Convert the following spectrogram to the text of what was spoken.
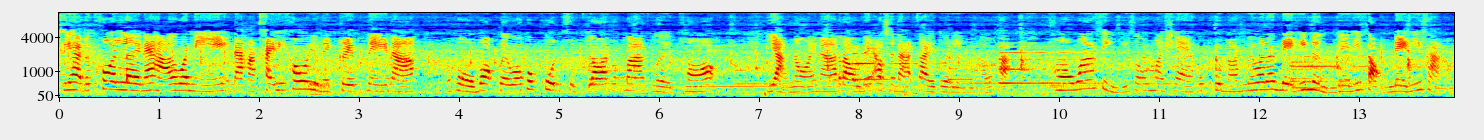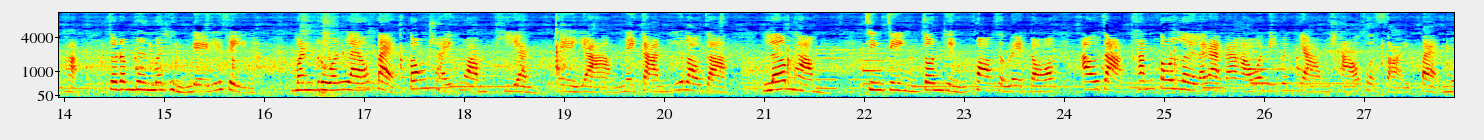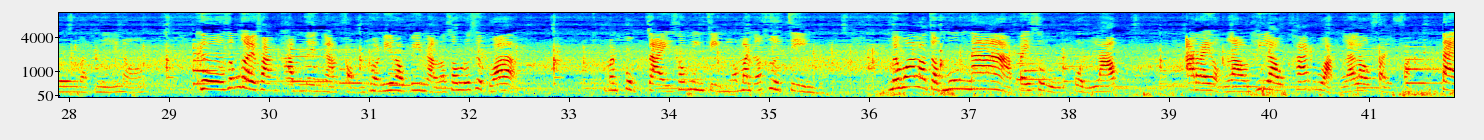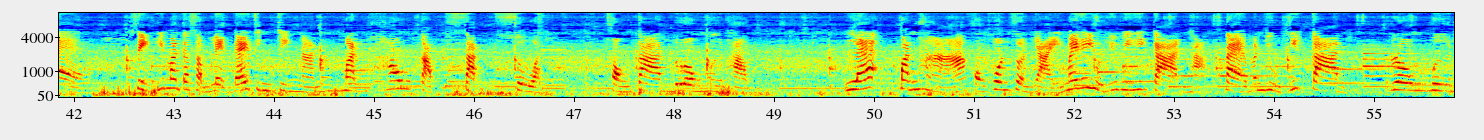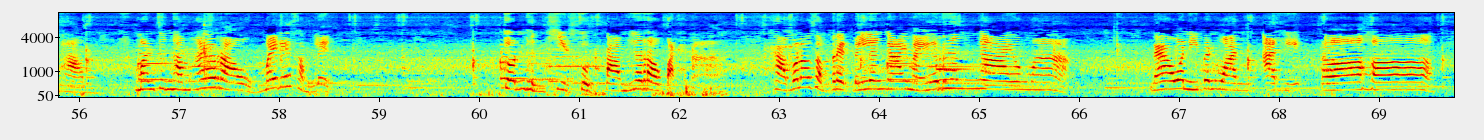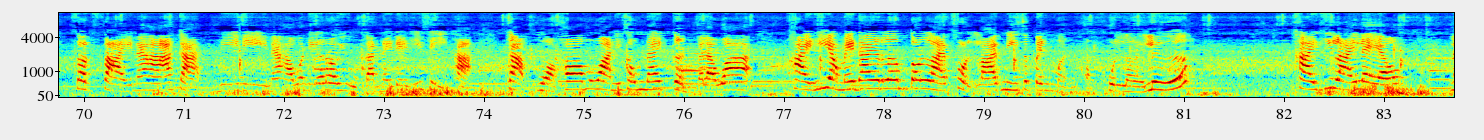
วัสดีค่ะสวัสดีค่ะทุกคนเลยนะคะ วันนี้นะคะ ใครที่เข้ามาอยู่ในคลิปนี้นะโอ้โห บอกเลยว่าพวกคุณสุดยอดมากๆเลย เพราะอย่างน้อยนะ เราได้เอาชนะใจตัวเองแล้วค่ะ เพราะว่าสิ่งที่ส้มมาแชร์พวกคุณนั้นไม่ว่าจะเดย์ที่1เดย์ที่2เดย์ที่3ค่ะจนดำเนินมาถึงเดย์ที่4เนี่ยมันล้วนแล้วแต่ต้องใช้ความเพียรพยายามในการที่เราจะเริ่มทำจริงๆ จนถึงความสำเร็จเนาะ เอาจากขั้นต้นเลยแล้วกันนะคะ วันนี้เป็นยามเช้าสดใส8โมงแบบนี้เนาะ คือส้มเคยฟังคำหนึ่งอะของโทนี่โรบินอะแล้วส้มรู้สึกว่า มันปลุกใจส้มจริง ๆ แล้วมันก็คือจริง ไม่ว่าเราจะมุ่งหน้าไปสู่ผลลัพธ์ อะไรของเราที่เราคาดหวังและเราใฝ่ฝันแต่สิ่งที่มันจะสำเร็จได้จริง ๆ นั้น มันเท่ากับสัดส่วนของการลงมือทำและปัญหาของคนส่วนใหญ่ไม่ได้อยู่ที่วิธีการค่ะ แต่มันอยู่ที่การลงมือทำมันจึงทำให้เราไม่ได้สำเร็จ จนถึงขีดสุดตามที่เราปรารถนา ถามว่าเราสำเร็จเป็นเรื่องง่ายไหมเรื่องง่ายมากๆนะวันนี้เป็นวันอาทิตย์อ๋อสดใสนะคะ อากาศดีๆนะคะ วันนี้เราอยู่กันในเดย์ที่ 4 ค่ะ กับหัวข้อเมื่อวานที่ส้มได้เกรินไปแล้วว่า ใครที่ยังไม่ได้เริ่มต้นไลฟ์สดไลฟ์นี้จะเป็นเหมือนของคุณเลยหรือ ใครที่ไลฟ์แล้ว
